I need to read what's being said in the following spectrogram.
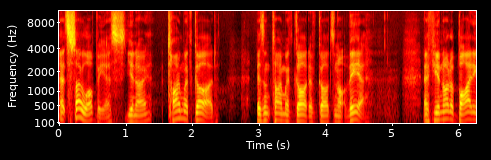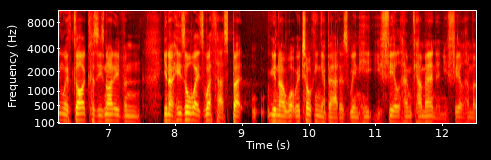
It's so obvious, you know, time with God isn't time with God if God's not there if you're not abiding with God because He's not even, you know, He's always with us. But, you know, what we're talking about is when he, you feel Him come in and you feel Him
